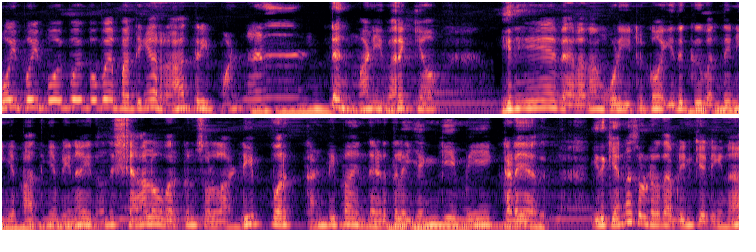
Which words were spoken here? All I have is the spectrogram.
போய் போய் போய் போய் போய் போய் பார்த்தீங்கன்னா ராத்திரி பன்னெண்டு மணி வரைக்கும் இதே வேலை தான் ஓடிக்கிட்டு இருக்கோம் இதுக்கு வந்து நீங்கள் பார்த்தீங்க அப்படின்னா இது வந்து ஷாலோ ஒர்க்குன்னு சொல்லலாம். டீப் ஒர்க் கண்டிப்பாக இந்த இடத்துல எங்கேயுமே கிடையாது. இதுக்கு என்ன சொல்கிறது அப்படின்னு கேட்டிங்கன்னா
